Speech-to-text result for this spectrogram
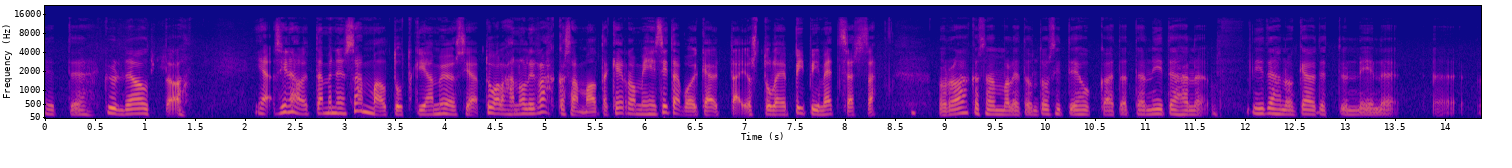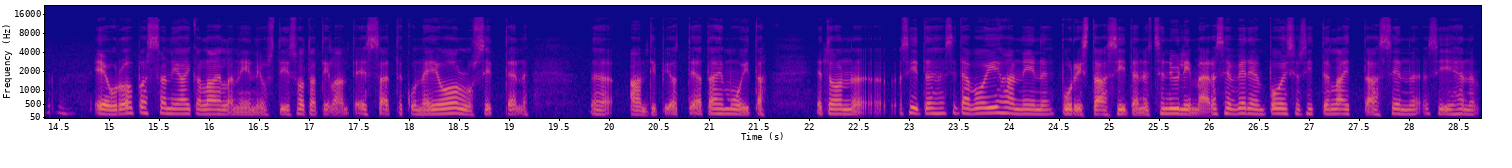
Että kyllä ne auttaa. Ja sinä olet tämmöinen sammaltutkija myös ja tuollahan oli rahkasammalta. Kerro mihin sitä voi käyttää, jos tulee pipi metsässä. No rahkasammalet on tosi tehokkaita, että niitähän, niitähän on käytetty niin Euroopassa niin aika lailla niin justiin sotatilanteissa, että kun ei ole ollut sitten antibiootteja tai muita, että on, siitä, sitä voi ihan niin puristaa siitä nyt sen ylimääräisen veden pois ja sitten laittaa sen siihen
